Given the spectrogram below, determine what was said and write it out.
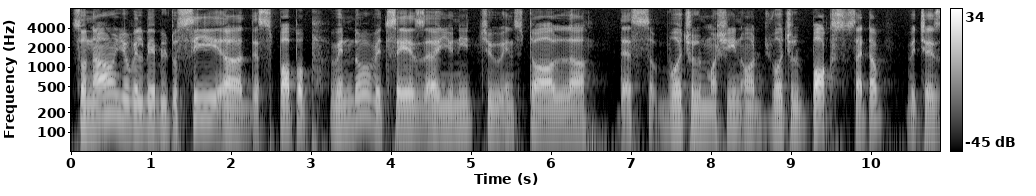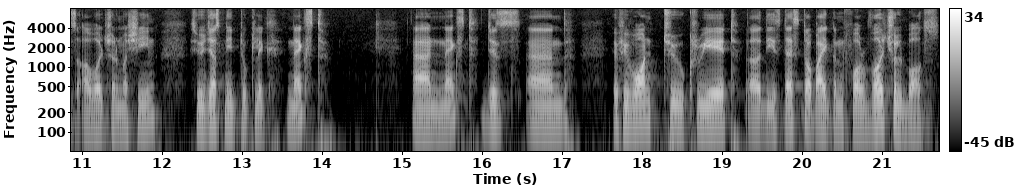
So now you will be able to see uh, this pop-up window which says uh, you need to install uh, this virtual machine or virtual box setup which is a virtual machine. So you just need to click next. And next just and if you want to create uh, these desktop icon for virtualbox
